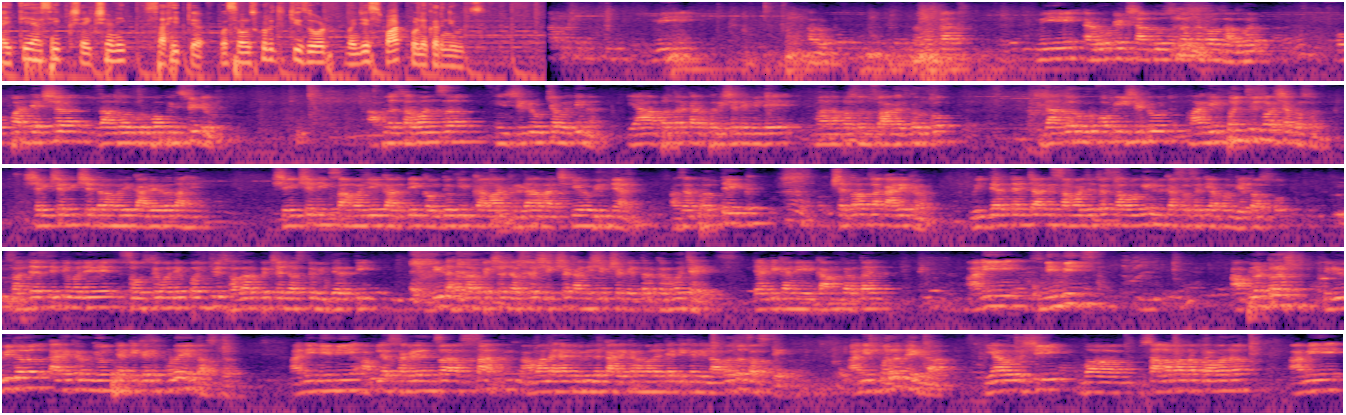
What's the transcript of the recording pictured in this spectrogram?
ऐतिहासिक शैक्षणिक साहित्य व संस्कृतीची जोड म्हणजे स्मार्ट पुणेकर न्यूज. मी नमस्कार. मी ॲडव्होकेट शार्दूल सुधाकरराव जाधवर उपाध्यक्ष जाधवर ग्रुप ऑफ इन्स्टिट्यूट आपलं सर्वांचं इन्स्टिट्यूटच्या वतीनं या पत्रकार परिषदेमध्ये मनापासून स्वागत करतो. जाधवर ग्रुप ऑफ इन्स्टिट्यूट मागील पंचवीस वर्षापासून शैक्षणिक क्षेत्रामध्ये कार्यरत आहे. शैक्षणिक सामाजिक आर्थिक औद्योगिक कला क्रीडा राजकीय विज्ञान असा प्रत्येक क्षेत्रातला कार्यक्रम विद्यार्थ्यांच्या आणि समाजाच्या सर्वांगीण विकासासाठी आपण घेत असतो. सध्या स्थितीमध्ये संस्थेमध्ये पंचवीस हजारपेक्षा जास्त विद्यार्थी दीड हजारपेक्षा जास्त शिक्षक आणि शिक्षकेतर कर्मचारी त्या ठिकाणी काम करतायत. आणि नेहमीच आपलं ट्रस्ट विविध कार्यक्रम घेऊन त्या ठिकाणी पुढे येत असतं. आणि नेहमी आपल्या सगळ्यांचा साथ आम्हाला ह्या विविध कार्यक्रमाला त्या ठिकाणी लाभतच असते. आणि परत एकदा यावर्षी वर्षी सालाबादाप्रमाणे आम्ही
